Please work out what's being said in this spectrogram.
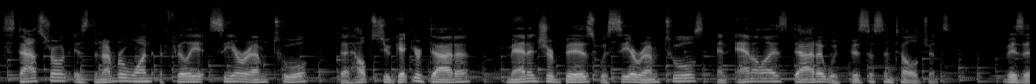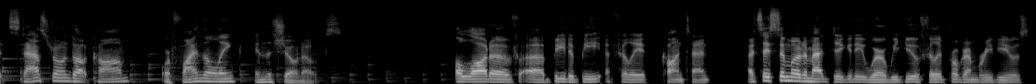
StatsDrone is the number one affiliate CRM tool that helps you get your data manage your biz with CRM tools, and analyze data with business intelligence. Visit statsdrone.com or find the link in the show notes. A lot of uh, B2B affiliate content. I'd say similar to Matt Diggity, where we do affiliate program reviews.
